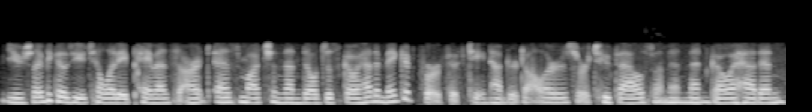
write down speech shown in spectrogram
usually because utility payments aren't as much and then they'll just go ahead and make it for $1500 or 2000 and then go ahead and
